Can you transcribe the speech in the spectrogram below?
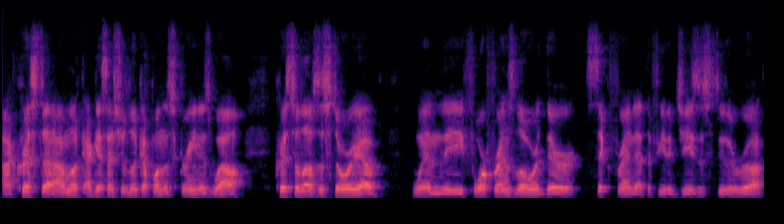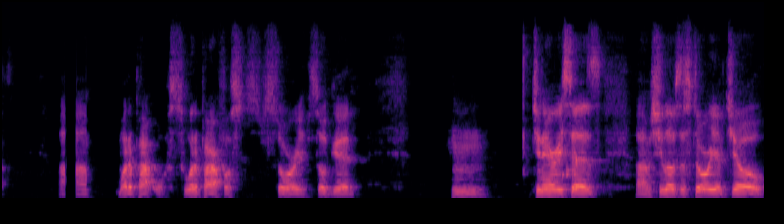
Uh, Krista, I'm look. I guess I should look up on the screen as well. Krista loves the story of when the four friends lowered their sick friend at the feet of Jesus through the roof. Um, what a what a powerful story. So good. Hmm. Janeri says um, she loves the story of Job.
